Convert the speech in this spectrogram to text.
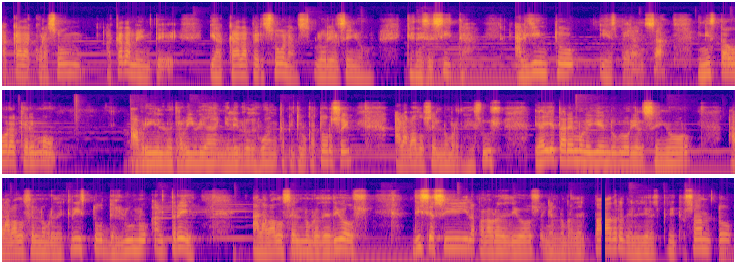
a cada corazón, a cada mente y a cada persona, gloria al Señor, que necesita aliento y esperanza. En esta hora queremos abrir nuestra Biblia en el libro de Juan capítulo 14, alabado sea el nombre de Jesús, y ahí estaremos leyendo Gloria al Señor, alabado sea el nombre de Cristo, del 1 al 3, alabado sea el nombre de Dios. Dice así la palabra de Dios en el nombre del Padre, del Hijo y del Espíritu Santo.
